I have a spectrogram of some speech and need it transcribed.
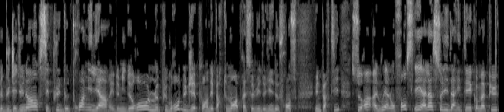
Le budget du Nord, c'est plus de 3 milliards et demi d'euros, le plus gros budget pour un département après celui de l'Île-de-France. Une partie sera allouée à l'enfance et à la solidarité, comme a pu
